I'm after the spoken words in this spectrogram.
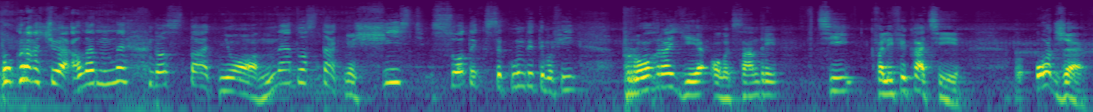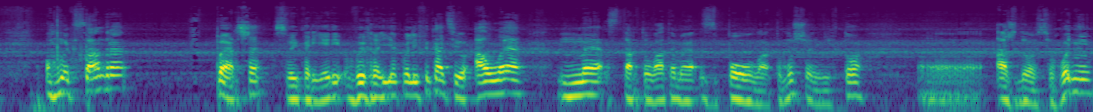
покращує, але недостатньо. Недостатньо. 6 сотих секунди Тимофій програє Олександрі в цій кваліфікації. Отже, Олександра вперше в своїй кар'єрі виграє кваліфікацію, але не стартуватиме з пола, тому що ніхто е, аж до сьогодні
